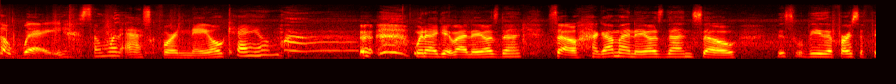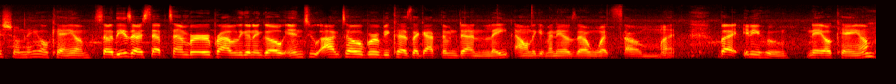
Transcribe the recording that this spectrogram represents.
the way, someone asked for a nail cam when I get my nails done. So I got my nails done. So this will be the first official nail cam. So these are September, probably gonna go into October because I got them done late. I only get my nails done once a month. But anywho, nail cam.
